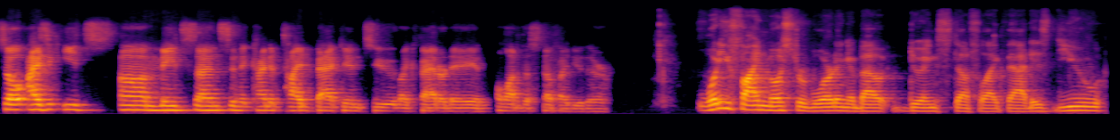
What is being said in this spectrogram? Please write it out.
So Isaac Eats um, made sense and it kind of tied back into like Fatterday and a lot of the stuff I do there. What do you find most rewarding about doing stuff like that? Is you,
